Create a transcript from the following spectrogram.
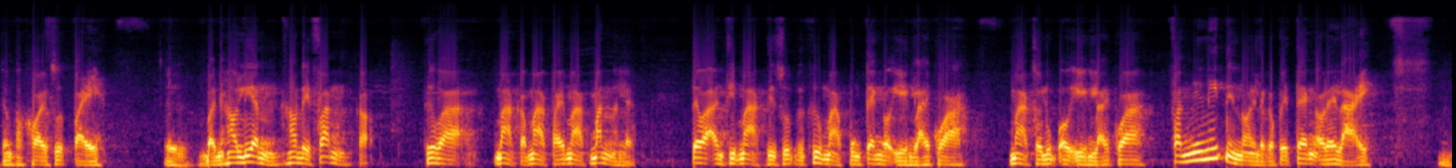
จงค่อยๆฝึกไปเออบัดนี้เขาเลี้ยนเขาได้ฟังก็ ถือว่ามากกับมากไปมากมั่นนั่นแหละ แต่ว่าอันที่มากที่สุดก็คือมากปรุงแต่งเอาเองหลายกว่า มากสรุปเอาเองหลายกว่า ฟังนิดๆหน่อยๆแล้วก็ไปแต่งเอาหลายๆอืม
